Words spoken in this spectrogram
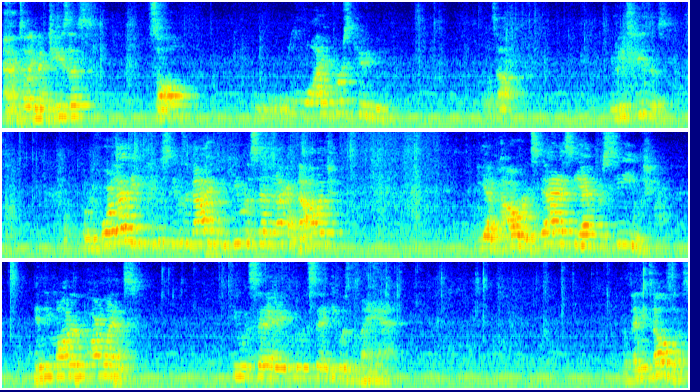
Until he met Jesus. Saul, why are you persecuting me? What's up? He meets Jesus. But before that, he, he, was, he was a guy who he would have said that I got knowledge. He had power and status. He had prestige. Modern parlance, he would say, we would say he was man. But then he tells us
